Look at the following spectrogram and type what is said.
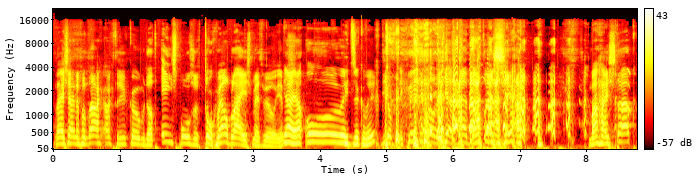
Wij zijn er vandaag achter gekomen dat één sponsor toch wel blij is met Williams. Ja, ja. Oh, weet je het ook alweer? Die op, ik weet het al. Ja, dat, dat is... Ja. Maar hij staat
